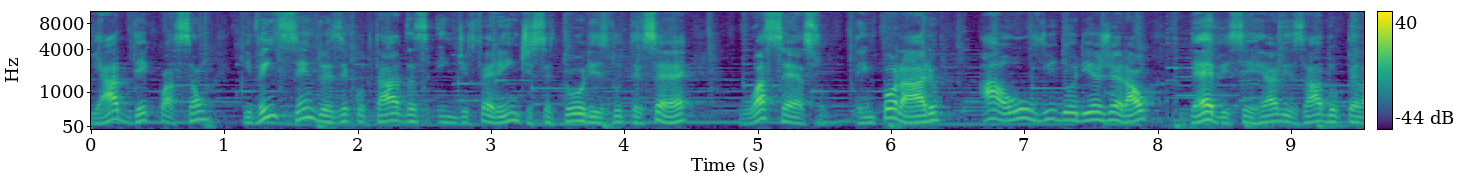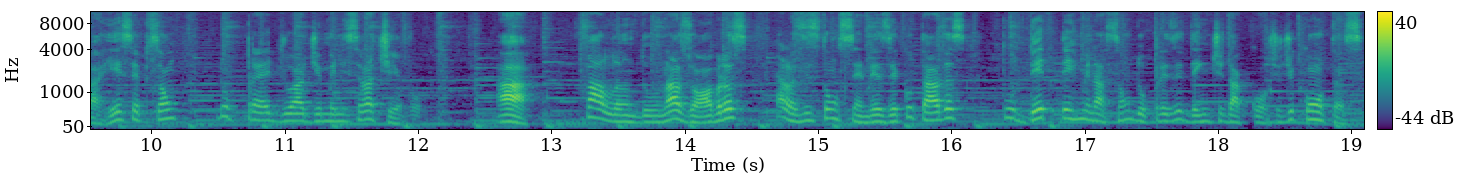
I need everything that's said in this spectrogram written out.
e adequação que vêm sendo executadas em diferentes setores do TCE, o acesso temporário à Ouvidoria Geral deve ser realizado pela recepção do prédio administrativo. Ah, falando nas obras, elas estão sendo executadas por determinação do presidente da Corte de Contas,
